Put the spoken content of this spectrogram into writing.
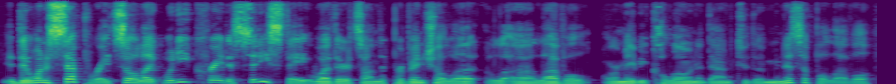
Yeah. they want to separate. So, like, when you create a city state, whether it's on the provincial le- uh, level or maybe Kelowna down to the municipal level,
